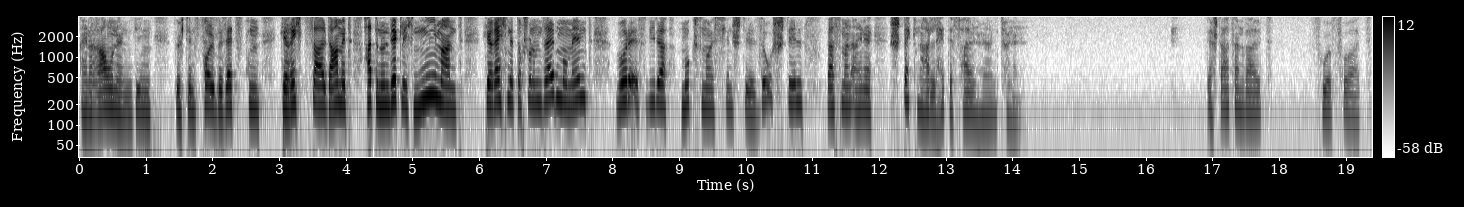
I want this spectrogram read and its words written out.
Ein Raunen ging durch den vollbesetzten Gerichtssaal. Damit hatte nun wirklich niemand gerechnet, doch schon im selben Moment wurde es wieder mucksmäuschenstill. So still, dass man eine Stecknadel hätte fallen hören können. Der Staatsanwalt fuhr fort.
